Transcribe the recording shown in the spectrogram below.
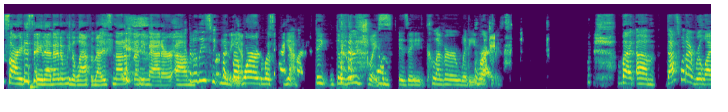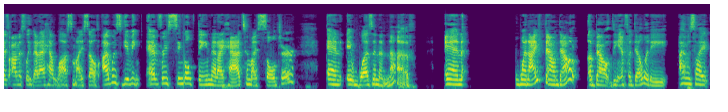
Sorry to say that. I don't mean to laugh about it. It's not a funny matter. Um, but at least we, the yeah. word was yeah. The the word choice um, is a clever, witty word right. choice. but um that's when I realized honestly that I had lost myself. I was giving every single thing that I had to my soldier and it wasn't enough. And when I found out about the infidelity, I was like,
